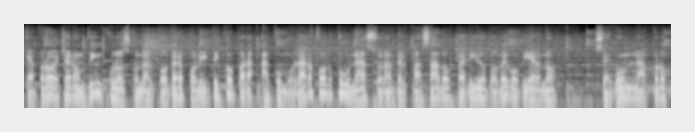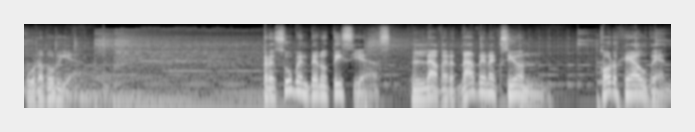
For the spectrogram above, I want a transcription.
que aprovecharon vínculos con el poder político para acumular fortunas durante el pasado periodo de gobierno, según la Procuraduría. Resumen de noticias. La verdad en acción. Jorge Auden.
